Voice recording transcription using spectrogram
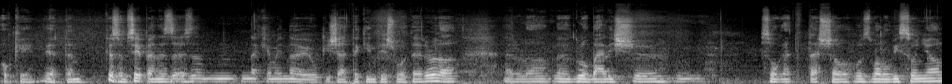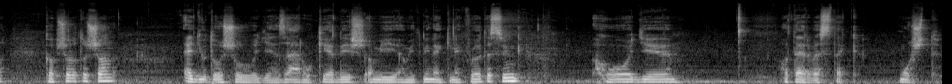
Oké, okay, értem. Köszönöm szépen, ez, ez nekem egy nagyon jó kis áttekintés volt erről a, erről a globális szolgáltatáshoz való viszonyjal kapcsolatosan. Egy utolsó, vagy ilyen záró kérdés, ami, amit mindenkinek fölteszünk, hogy ha terveztek most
